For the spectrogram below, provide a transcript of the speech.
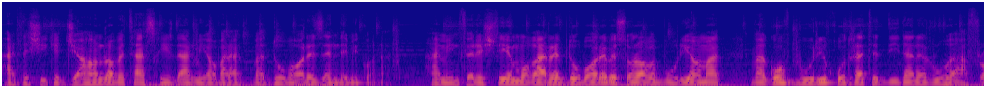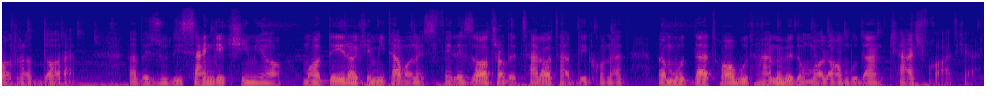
ارتشی که جهان را به تسخیر در میآورد و دوباره زنده می کند همین فرشته مقرب دوباره به سراغ بوری آمد و گفت بوری قدرت دیدن روح افراد را دارد و به زودی سنگ کیمیا ماده ای را که می توانست فلزات را به طلا تبدیل کند و مدت ها بود همه به دنبال آن بودند کشف خواهد کرد.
